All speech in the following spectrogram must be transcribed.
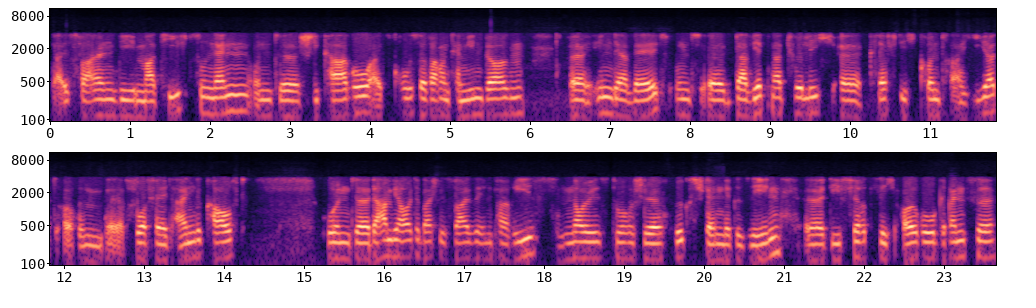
Da ist vor allem die Mativ zu nennen und äh, Chicago als große Warenterminbörsen äh, in der Welt. Und äh, da wird natürlich äh, kräftig kontrahiert, auch im äh, Vorfeld eingekauft. Und äh, da haben wir heute beispielsweise in Paris neue historische Höchststände gesehen. Die 40-Euro-Grenze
